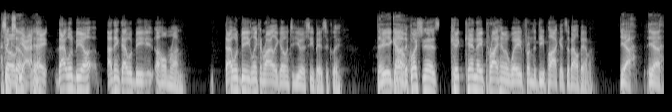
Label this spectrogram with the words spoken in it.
I think so. Yeah, yeah. Hey, that would be a. I think that would be a home run. That mm. would be Lincoln Riley going to USC basically. There you go. Uh, the question is, can, can they pry him away from the deep pockets of Alabama? Yeah, yeah,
